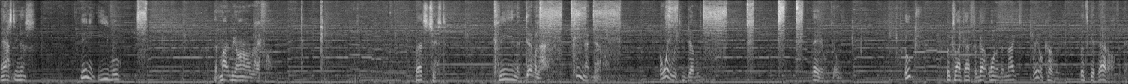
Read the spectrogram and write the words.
nastiness, any evil that might be on our rifle. Let's just clean the devil out of it. Clean that devil. Away with you, devil. There we go. Oops. Looks like I forgot one of the Knight's rail covers. Let's get that off of there.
